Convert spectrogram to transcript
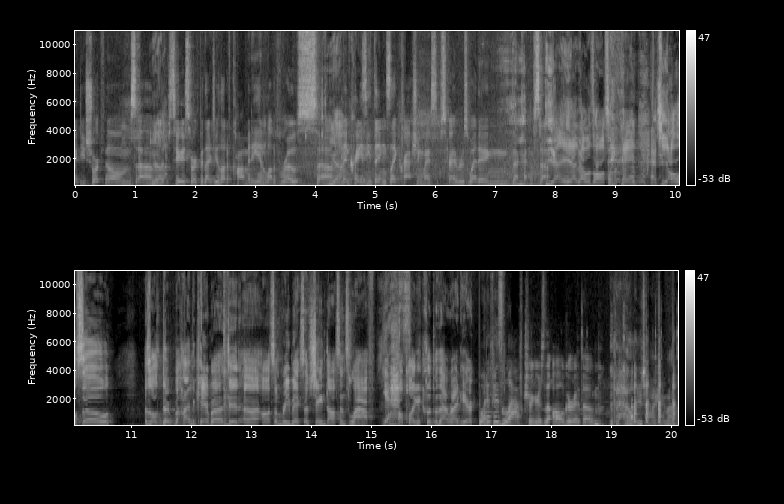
I do short films, um, yeah. serious work, but I do a lot of comedy and a lot of roasts, um, yeah. and then crazy things like crashing my subscriber's wedding, that kind of stuff. Yeah, yeah, that was awesome. and and she also as well as Dirk behind the camera, did an awesome remix of Shane Dawson's Laugh. Yes. I'll plug a clip of that right here. What if his laugh triggers the algorithm? What the hell are you talking about?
